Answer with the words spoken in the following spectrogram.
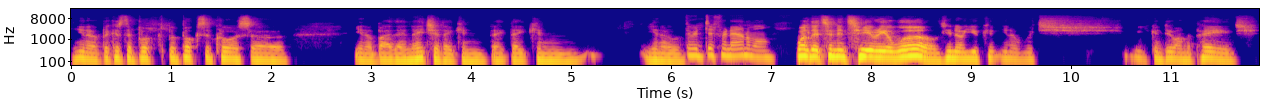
You know, because the book, the books, of course, are, you know, by their nature, they can, they, they can, you know, they're a different animal. Well, it's an interior world. You know, you can, you know, which you can do on the page.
